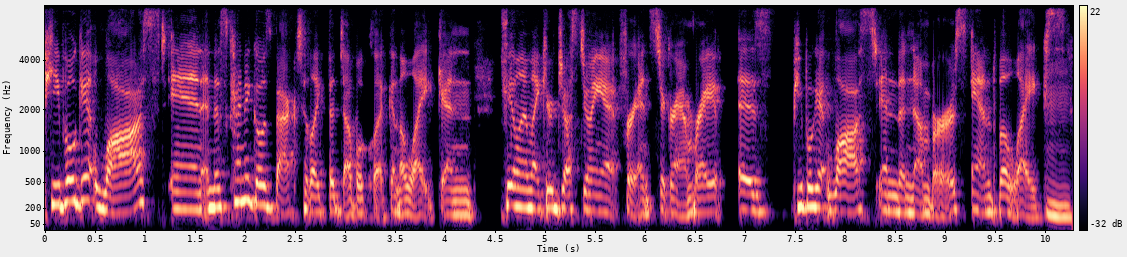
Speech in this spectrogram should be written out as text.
people get lost in, and this kind of goes back to like the double click and the like and feeling like you're just doing it for Instagram, right? Is people get lost in the numbers and the likes. Mm.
